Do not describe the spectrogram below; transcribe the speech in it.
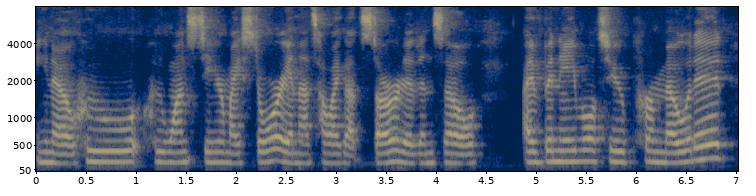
you know, who who wants to hear my story? And that's how I got started. And so I've been able to promote it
